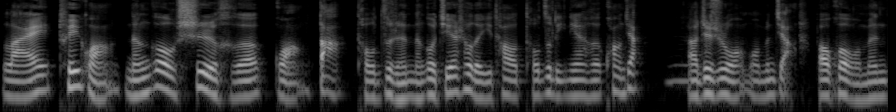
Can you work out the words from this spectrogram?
来推广，能够适合广大投资人能够接受的一套投资理念和框架。啊，这是我我们讲，包括我们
